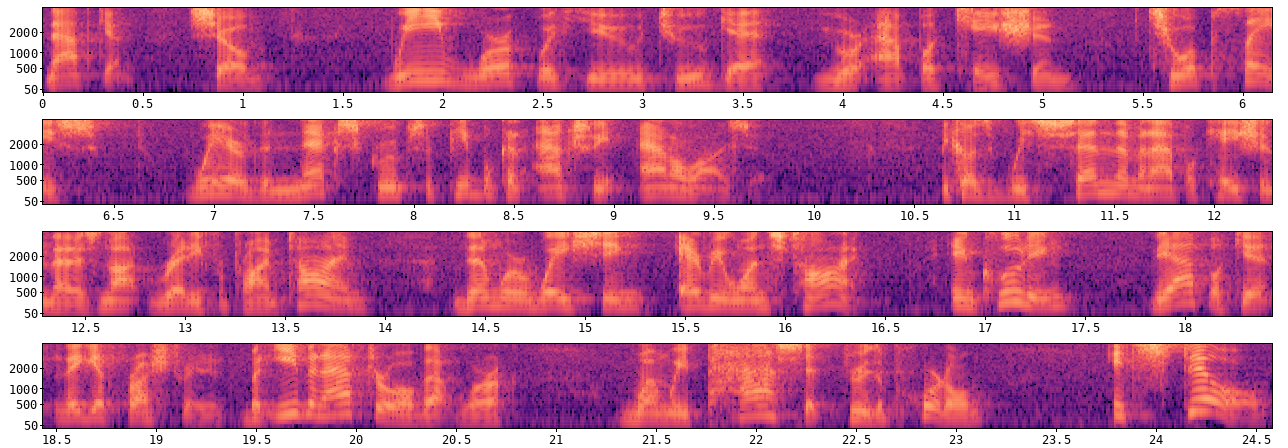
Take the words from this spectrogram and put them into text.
napkin. So we work with you to get your application to a place where the next groups of people can actually analyze it. Because if we send them an application that is not ready for prime time, then we're wasting everyone's time, including the applicant, and they get frustrated. But even after all that work, when we pass it through the portal, it's still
